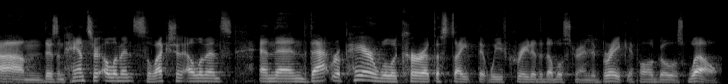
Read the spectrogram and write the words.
Um, there's enhancer elements, selection elements, and then that repair will occur at the site that we've created the double-stranded break if all goes well.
